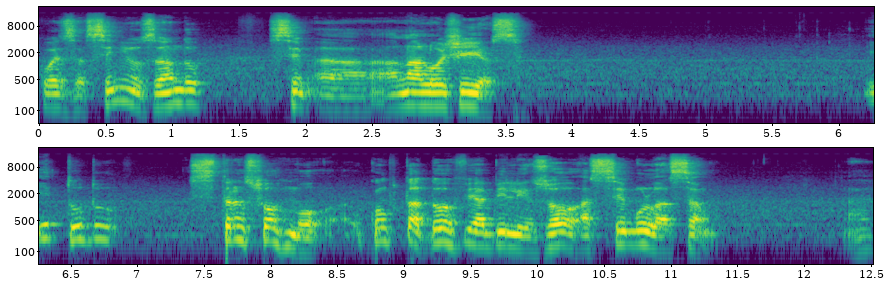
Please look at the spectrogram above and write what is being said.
coisas assim, usando analogias. E tudo se transformou. O computador viabilizou a simulação, né,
